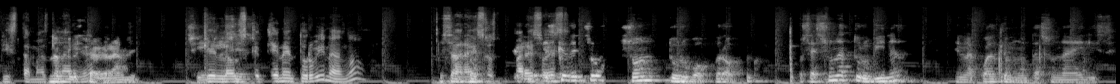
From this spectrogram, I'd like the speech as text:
pista más larga que los que tienen turbinas, ¿no? Para eso, para eso es, que de hecho son turboprop. O sea, es una turbina en la cual te montas una hélice.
